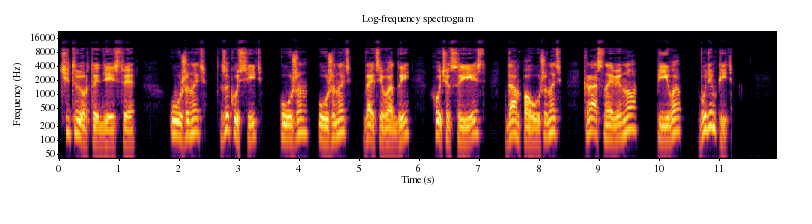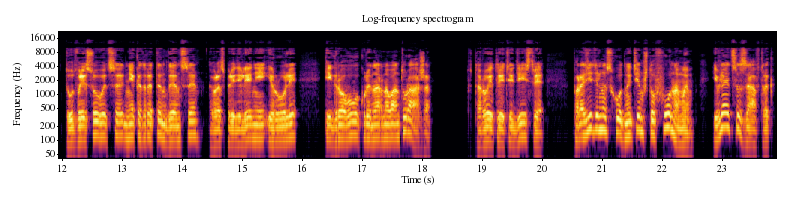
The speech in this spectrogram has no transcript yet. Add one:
Четвертое действие. Ужинать, закусить, ужин, ужинать, дайте воды, хочется есть, дам поужинать, красное вино, пиво, будем пить. Тут вырисовывается некоторая тенденция в распределении и роли игрового кулинарного антуража. Второе и третье действие поразительно сходны тем, что фоном им является завтрак,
